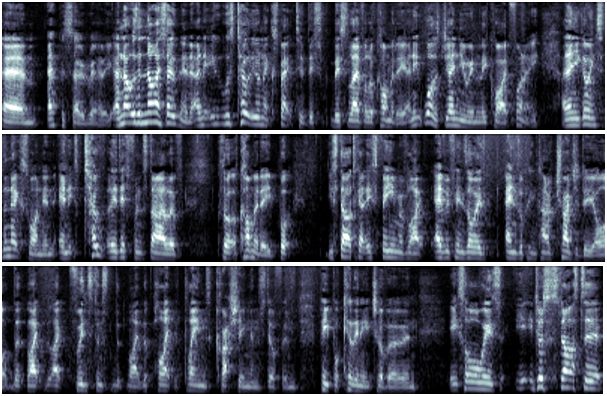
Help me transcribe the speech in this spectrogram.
um, episode really, and that was a nice opening, and it was totally unexpected this this level of comedy, and it was genuinely quite funny. And then you go into the next one, and, and it's totally different style of sort of comedy, but you start to get this theme of like everything's always ends up in kind of tragedy, or the, like like for instance like the, the planes crashing and stuff, and people killing each other, and it's always it just starts to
